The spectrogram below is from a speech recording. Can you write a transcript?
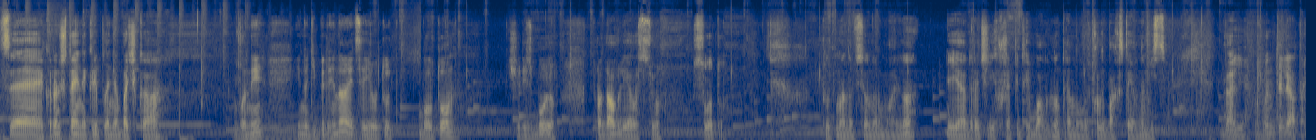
Це кронштейни кріплення бачка. Вони іноді підгинаються і отут болтом чи різьбою продавлює ось цю соту. Тут в мене все нормально. Я, до речі, їх вже підгибав, ну прямо коли бак стояв на місці. Далі вентилятор.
